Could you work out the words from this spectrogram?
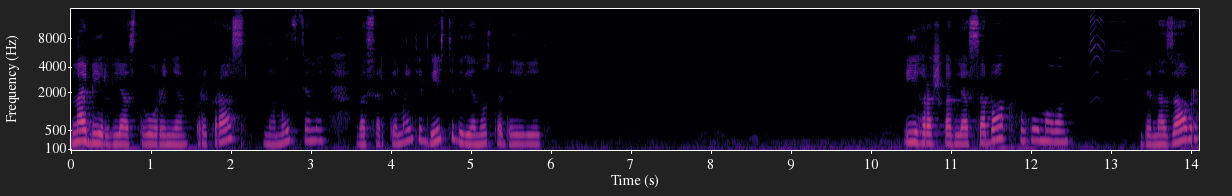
Набір для створення прикрас намистяний в асортименті 299. Іграшка для собак гумова. Динозавр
